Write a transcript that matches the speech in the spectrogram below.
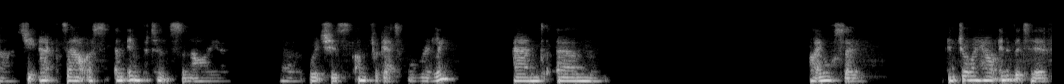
uh, she acts out an impotence scenario, uh, which is unforgettable, really. And um, I also enjoy how innovative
